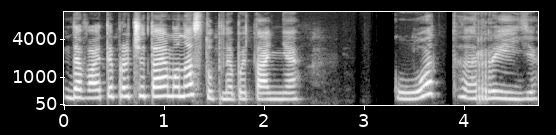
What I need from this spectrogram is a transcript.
Давайте прочитаємо наступне питання. Котрий.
